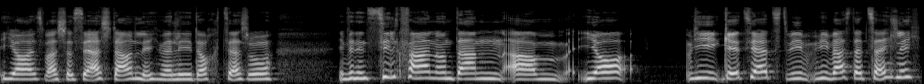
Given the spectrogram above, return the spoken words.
Ja, es war schon sehr erstaunlich, weil ich doch sehr schon, ich bin ins Ziel gefahren und dann, ähm, ja, wie geht's jetzt? Wie, wie war es tatsächlich?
